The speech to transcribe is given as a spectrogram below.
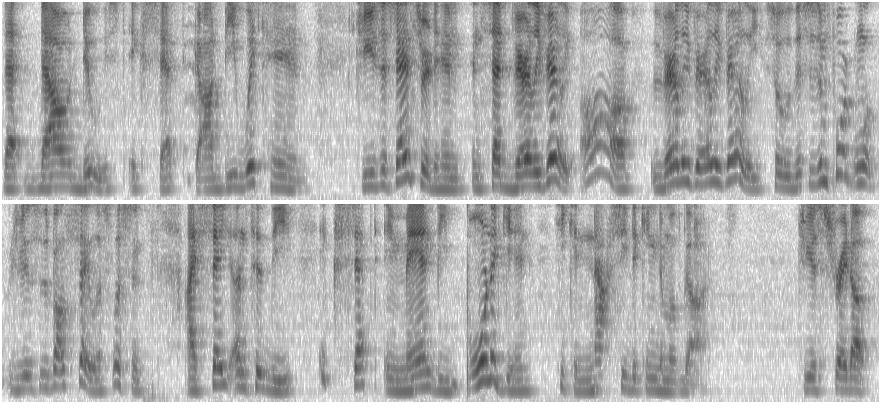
that thou doest except God be with him. Jesus answered him and said, Verily, verily. Ah, verily, verily, verily. So this is important what Jesus is about to say. Let's listen. I say unto thee, except a man be born again, he cannot see the kingdom of God. Jesus straight up,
